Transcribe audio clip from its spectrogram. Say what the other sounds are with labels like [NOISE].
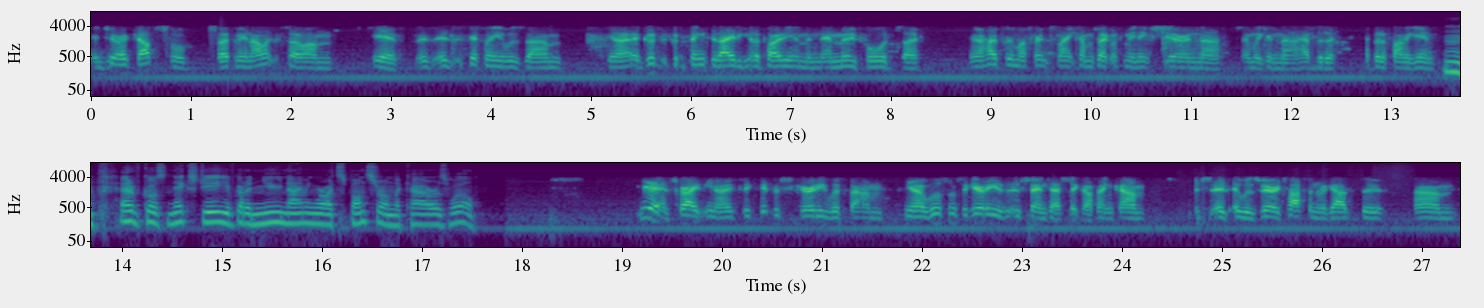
Enduro Cups for both me and Alex. So, um, yeah, it, it definitely was, um, you know, a good good thing today to get a podium and, and move forward. So, you know, hopefully my friend mate comes back with me next year and uh, and we can uh, have a bit of a bit of fun again. Mm. And of course, next year you've got a new naming rights sponsor on the car as well. Yeah, it's great. You know, to get the security with um, you know, Wilson Security is, is fantastic. I think um, it, it, was very tough in regards to um,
